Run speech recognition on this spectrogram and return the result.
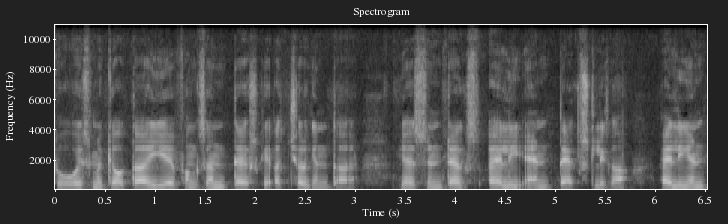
तो इसमें क्या होता है? ये फ़ंक्शन टेक्स्ट के अक्षर गिनता है। यह syntax L E N text लिखा। L E N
